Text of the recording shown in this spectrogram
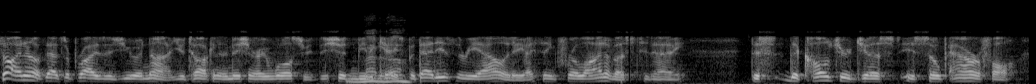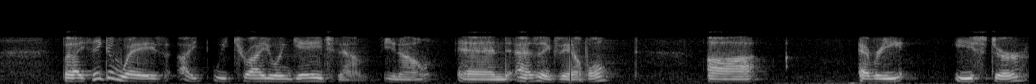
so I don't know if that surprises you or not. You're talking to the missionary Wall Street. This shouldn't be Not the case, but that is the reality. I think for a lot of us today, this the culture just is so powerful. But I think of ways I, we try to engage them, you know. And as an example, uh, every Easter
